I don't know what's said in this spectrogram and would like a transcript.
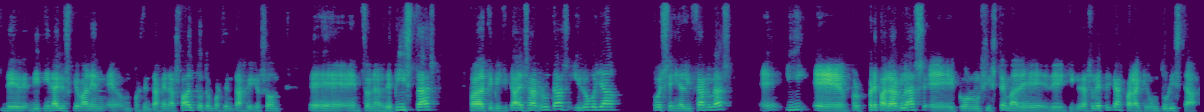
de, itinerarios que van en, un porcentaje en asfalto, otro porcentaje que son eh, en zonas de pistas, para tipificar esas rutas y luego ya pues señalizarlas y prepararlas con un sistema de, bicicletas eléctricas para que un turista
